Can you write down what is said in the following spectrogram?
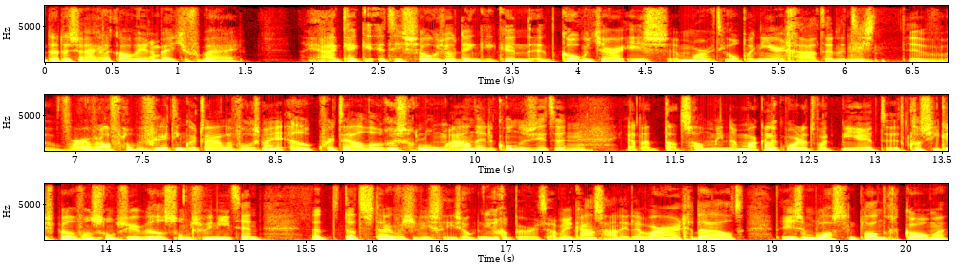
dat is eigenlijk alweer een beetje voorbij. Ja, kijk, het is sowieso denk ik een, het komend jaar is een markt die op en neer gaat. En het hmm. is eh, waar we de afgelopen 14 kwartalen volgens mij elk kwartaal wel rustig long aandelen konden zitten. Hmm. Ja, dat, dat zal minder makkelijk worden. Het wordt meer het, het, klassieke spel van soms weer wel, soms weer niet. En dat, dat stuivertje wisselen is ook nu gebeurd. Amerikaanse aandelen waren gedaald. Er is een belastingplan gekomen.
